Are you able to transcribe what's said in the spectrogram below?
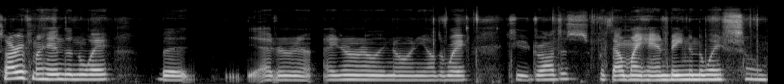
Sorry if my hand's in the way, but I don't I don't really know any other way to draw this without my hand being in the way. So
